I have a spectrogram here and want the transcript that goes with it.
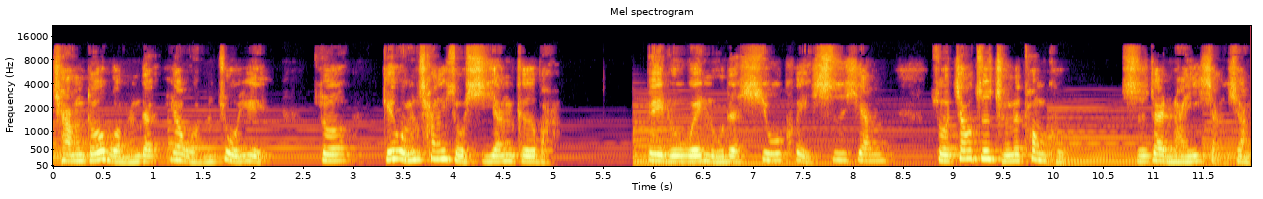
抢夺我们的要我们作乐，说给我们唱一首西安歌吧。”被奴为奴的羞愧思乡，所交织成的痛苦，实在难以想象。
